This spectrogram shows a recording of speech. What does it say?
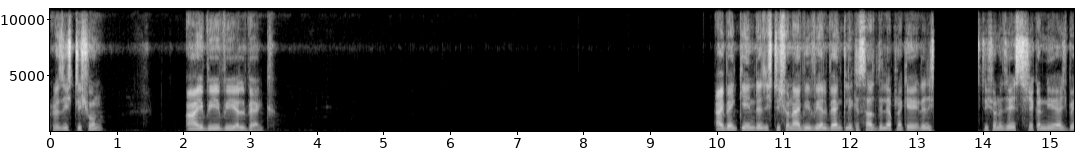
registration IBBL bank. I banking registration IBBL bank লিখে সার্চ দিলে আপনাকে রেজিস্ট্রেশনে যে সেখানে নিয়ে আসবে।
